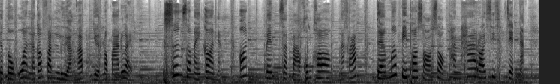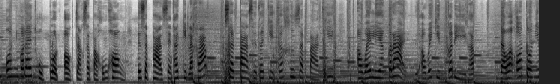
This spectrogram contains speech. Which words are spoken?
จะโตอ้วนแล้วก็ฟันเหลืองครับ เหยินออกมาด้วย ซึ่งสมัยก่อนเนี่ยอ้นเป็นสัตว์ป่าคุ้มครองนะครับ แต่เมื่อปีพศ 2547 เนี่ยอ้นก็ได้ถูกปลดออกจากสัตว์ป่าคุ้มครอง เป็นสัตว์ป่าเศรษฐกิจแล้วครับ สัตว์ป่าเศรษฐกิจก็คือสัตว์ป่าที่เอาไว้เลี้ยงก็ได้ หรือเอาไว้กินก็ดีครับ แต่ว่าอ้นตัวนี้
